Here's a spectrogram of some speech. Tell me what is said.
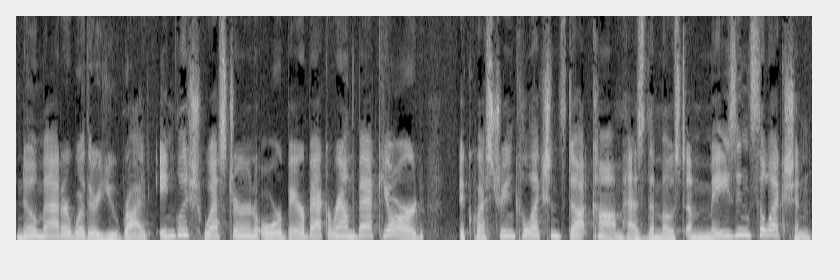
No matter whether you ride English, Western, or bareback around the backyard, EquestrianCollections.com has the most amazing selection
